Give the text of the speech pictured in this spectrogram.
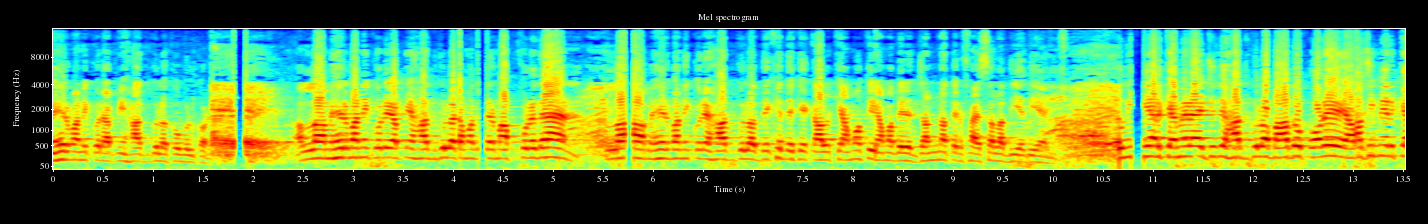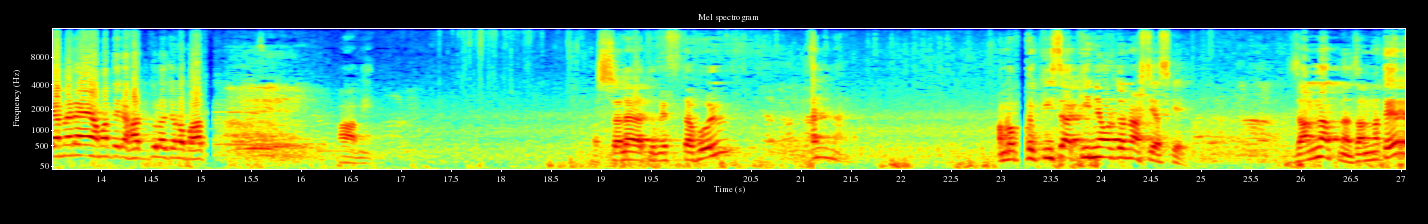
মেহরবানি করে আপনি হাতগুলো কবুল করেন। আল্লাহ মেহরবানি করে আপনি হাতগুলো আমাদের মাফ করে দেন। আল্লাহ মেহরবানি করে হাতগুলো দেখে দেখে কালকে আমতে আমাদের জান্নাতের ফয়সালা দিয়ে দিয়েন। দুনিয়ার ক্যামেরায় যদি হাতগুলো বাদও পড়ে, আজিমের ক্যামেরায় আমাদের হাতগুলো যেন বাদ জান্নাত। আমরা তো কিসা কি নেওয়ার জন্য আসছি আজকে? জান্নাত না, জান্নাতের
